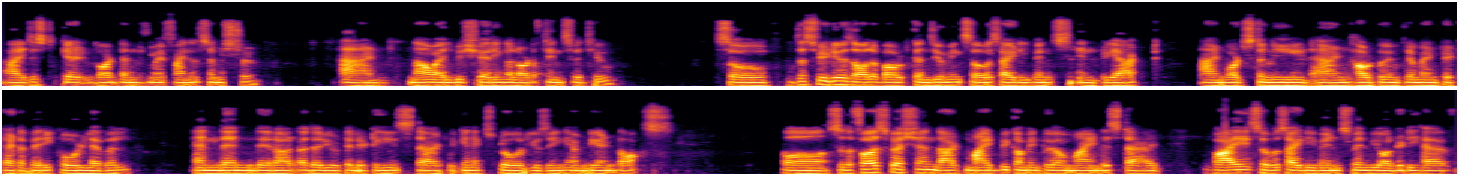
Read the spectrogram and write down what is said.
I just get, got done with my final semester and now I'll be sharing a lot of things with you. So this video is all about consuming server-side events in React and what's the need and how to implement it at a very code level. And then there are other utilities that we can explore using MDN docs. Uh, so the first question that might be coming to your mind is that why server-side events when we already have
